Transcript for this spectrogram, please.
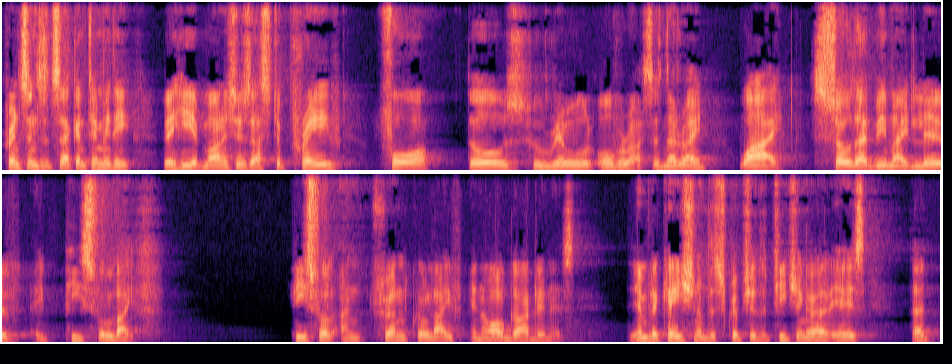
For instance, in 2 Timothy, where he admonishes us to pray for those who rule over us. Isn't that right? Why? So that we might live a peaceful life. Peaceful and tranquil life in all godliness. The implication of the scripture, the teaching of that is that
